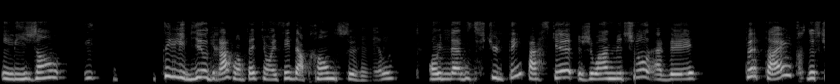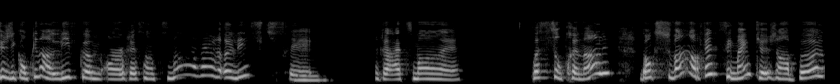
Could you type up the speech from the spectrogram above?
les gens, tu sais, les biographes, en fait, qui ont essayé d'apprendre sur elle, ont eu de la difficulté parce que Joanne Mitchell avait peut-être, de ce que j'ai compris dans le livre, comme un ressentiment envers Ulysse, qui serait mm. relativement euh, pas si surprenant. Donc, souvent, en fait, c'est même que Jean-Paul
